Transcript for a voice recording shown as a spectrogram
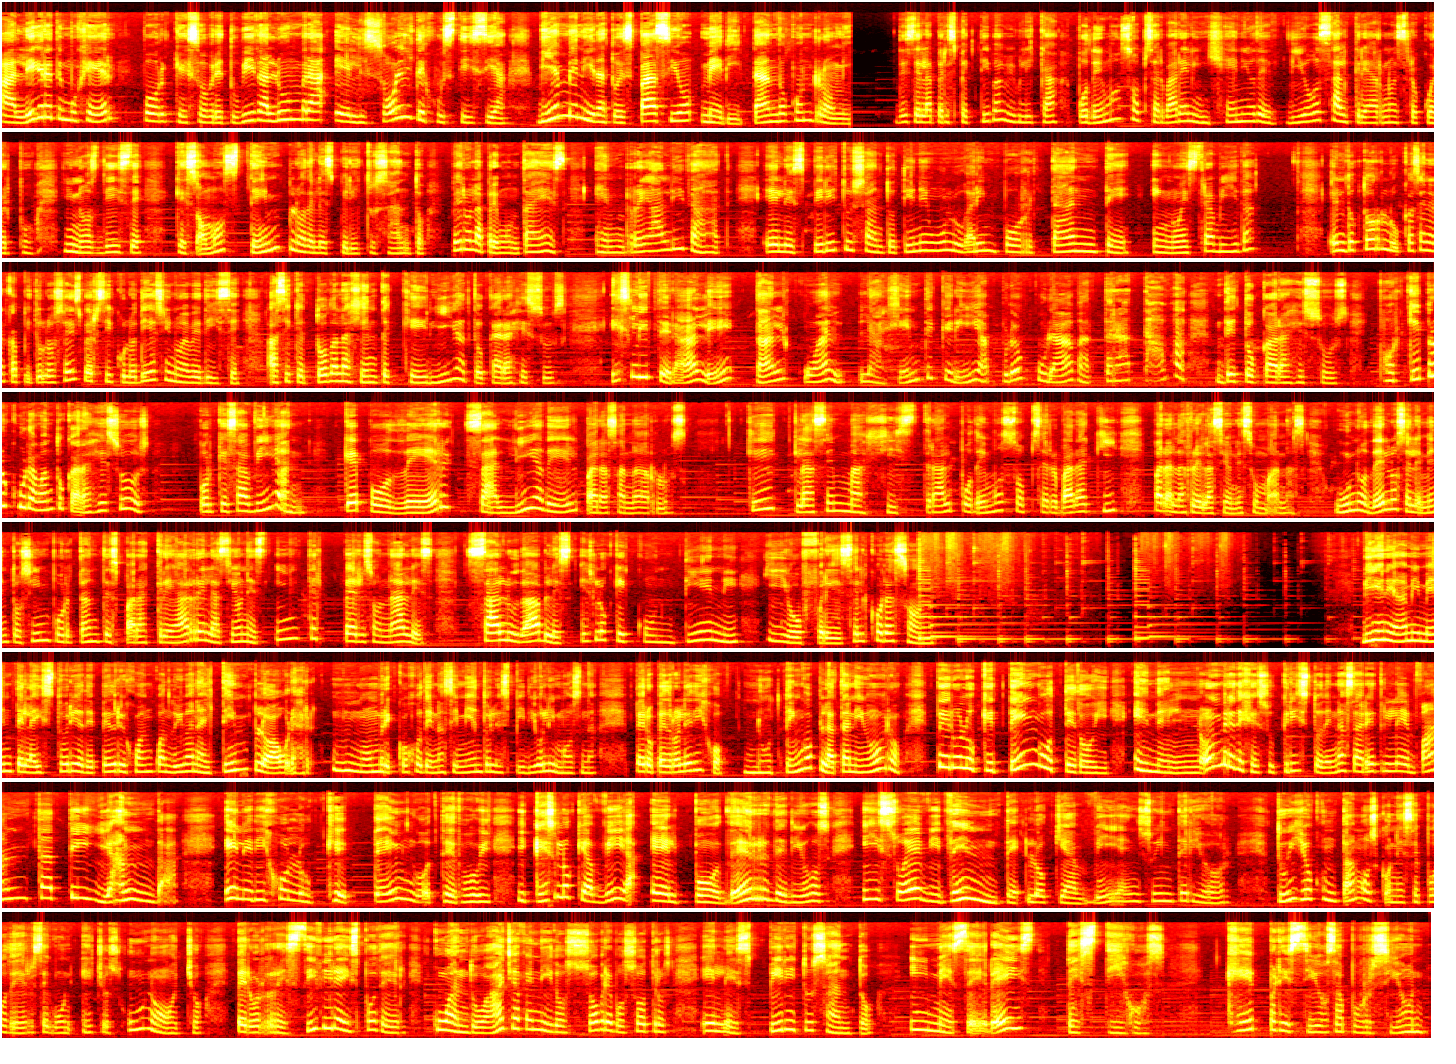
Alégrate mujer, porque sobre tu vida alumbra el sol de justicia. Bienvenida a tu espacio Meditando con Romy. Desde la perspectiva bíblica podemos observar el ingenio de Dios al crear nuestro cuerpo y nos dice que somos templo del Espíritu Santo. Pero la pregunta es, ¿en realidad el Espíritu Santo tiene un lugar importante en nuestra vida? El doctor Lucas en el capítulo 6, versículo 19 dice, así que toda la gente quería tocar a Jesús. Es literal, ¿eh? Tal cual. La gente quería, procuraba, trataba de tocar a Jesús. ¿Por qué procuraban tocar a Jesús? Porque sabían que poder salía de él para sanarlos qué clase magistral podemos observar aquí para las relaciones humanas. Uno de los elementos importantes para crear relaciones interpersonales saludables es lo que contiene y ofrece el corazón. Viene a mi mente la historia de Pedro y Juan cuando iban al templo a orar. Un hombre cojo de nacimiento les pidió limosna, pero Pedro le dijo, no tengo plata ni oro, pero lo que tengo te doy. En el nombre de Jesucristo de Nazaret, levántate y anda. Él le dijo, lo que tengo te doy. ¿Y qué es lo que había? El poder de Dios hizo evidente lo que había en su interior. Tú y yo contamos con ese poder según Hechos 1.8, pero recibiréis poder cuando haya venido sobre vosotros el Espíritu Santo y me seréis testigos. ¡Qué preciosa porción!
